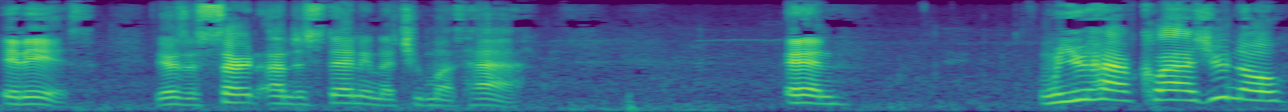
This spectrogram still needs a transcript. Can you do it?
It is. There's a certain understanding that you must have. And when you have class, you know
